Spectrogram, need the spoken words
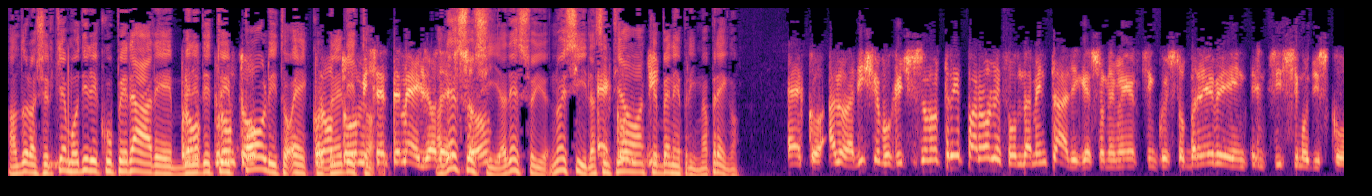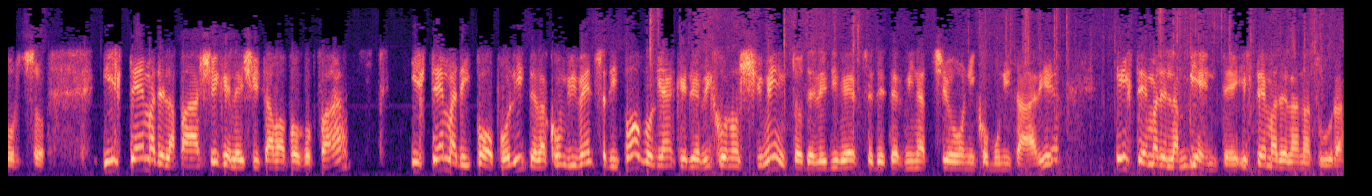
Allora cerchiamo di recuperare Benedetto pronto? Ippolito. Ecco, pronto? Benedetto. Mi sente meglio adesso? Adesso sì, adesso io. Noi sì, la sentiamo ecco, anche vi... bene prima, prego. Ecco, allora dicevo che ci sono tre parole fondamentali che sono emerse in questo breve e intensissimo discorso. Il tema della pace che lei citava poco fa, il tema dei popoli, della convivenza dei popoli, anche del riconoscimento delle diverse determinazioni comunitarie e il tema dell'ambiente, il tema della natura.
